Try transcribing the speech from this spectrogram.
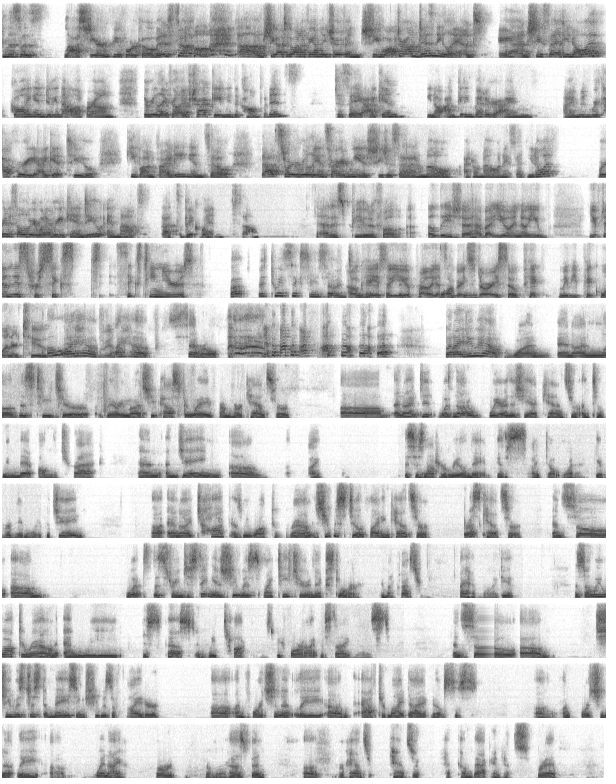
and this was last year before COVID. So um, she got to go on a family trip and she walked around Disneyland. And she said, you know what? Going and doing that lap around the Relay for Life track gave me the confidence to say, I can, you know, I'm getting better. I'm I'm in recovery. I get to keep on fighting. And so that story really inspired me as she just said, I don't know. I don't know. And I said, you know what? we're going to celebrate whatever you can do, and that's that's a big win. So that is beautiful, Alicia. How about you? I know you you've done this for six, 16 years. But between 16 and 17 okay years, so you've probably got walking. some great stories so pick maybe pick one or two oh i have i have several but i do have one and i love this teacher very much she passed away from her cancer um, and I did was not aware that she had cancer until we met on the track. And and Jane, um, I this is not her real name because I don't want to give her name away. But Jane uh, and I talked as we walked around, and she was still fighting cancer, breast cancer. And so, um, what's the strangest thing is she was my teacher next door in my classroom. I had no idea. And so we walked around and we discussed and we talked. It was before I was diagnosed. And so um, she was just amazing. She was a fighter. Uh, unfortunately, um, after my diagnosis, uh, unfortunately, um, when I heard from her husband, uh, her cancer, cancer had come back and had spread.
